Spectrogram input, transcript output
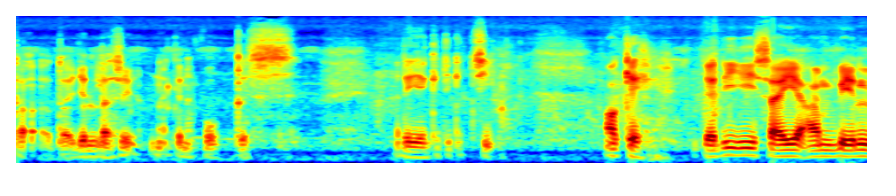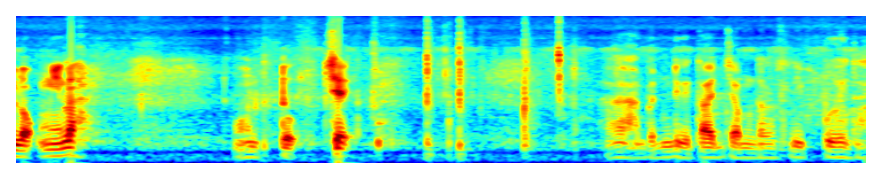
Tak tak jelas je nak kena fokus. Ada yang kecil-kecil. Okey, jadi saya ambil lock ni lah untuk cek ah, benda tajam dalam slipper tu.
